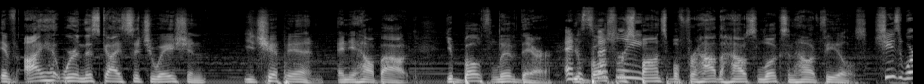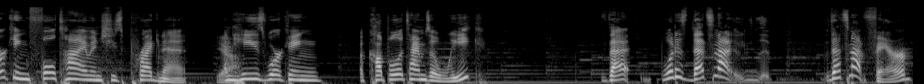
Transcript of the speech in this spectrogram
if I were in this guy's situation, you chip in and you help out. You both live there. And You're both responsible for how the house looks and how it feels. She's working full time and she's pregnant. Yeah. And he's working a couple of times a week. That what is that's not that's not fair.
